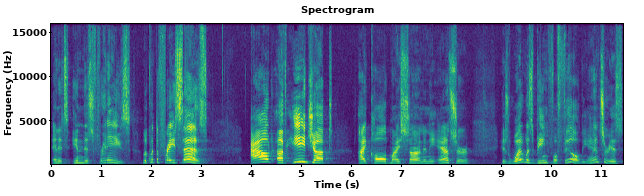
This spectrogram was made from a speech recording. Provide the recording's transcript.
And it's in this phrase. Look what the phrase says Out of Egypt I called my son. And the answer is what was being fulfilled? The answer is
